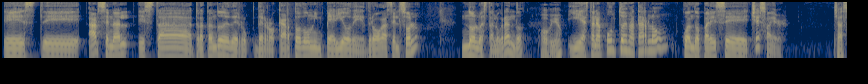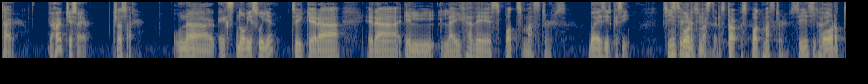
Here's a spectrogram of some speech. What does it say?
Este. Arsenal está tratando de derro- derrocar todo un imperio de drogas él solo. No lo está logrando. Obvio. Y están a punto de matarlo cuando aparece Cheshire. Chazire. Ajá, Cheshire. Chazire. Una exnovia suya. Sí, que era, era el, la hija de Spotsmasters. Voy a decir que sí. Sí, Sportmaster. sí. Spotmaster. Sí, es hija Sport.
